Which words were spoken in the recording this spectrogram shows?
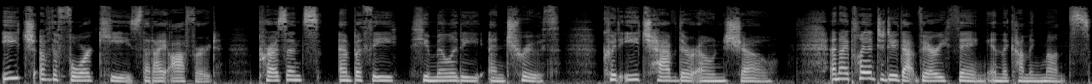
Each of the four keys that I offered presence, empathy, humility, and truth could each have their own show. And I plan to do that very thing in the coming months.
